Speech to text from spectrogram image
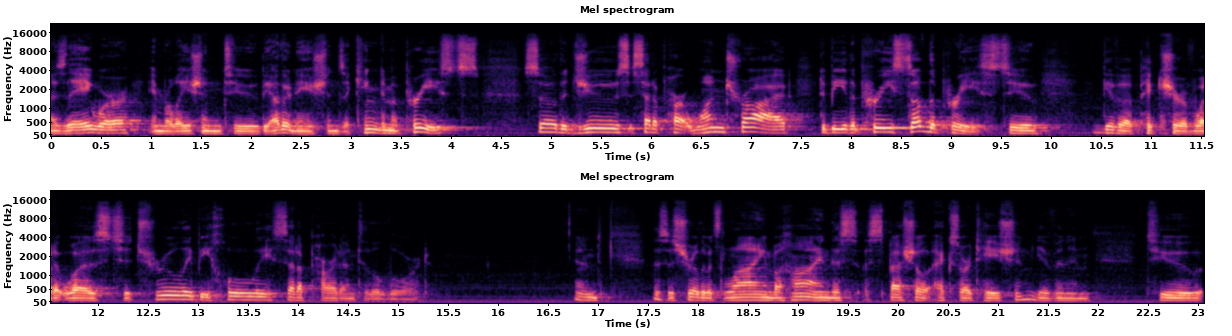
as they were, in relation to the other nations, a kingdom of priests. So the Jews set apart one tribe to be the priests of the priests, to give a picture of what it was to truly be wholly set apart unto the Lord. And this is surely what's lying behind this special exhortation given in, to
